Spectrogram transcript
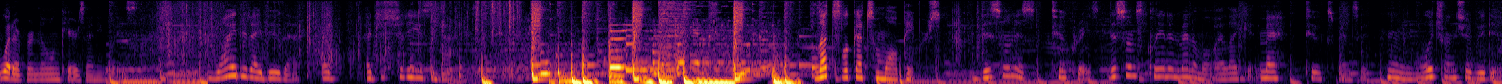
Whatever, no one cares anyways. Why did I do that? I, I just should have used the back. Let's look at some wallpapers. This one is too crazy. This one's clean and minimal. I like it. Meh, too expensive. Hmm, which one should we do?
